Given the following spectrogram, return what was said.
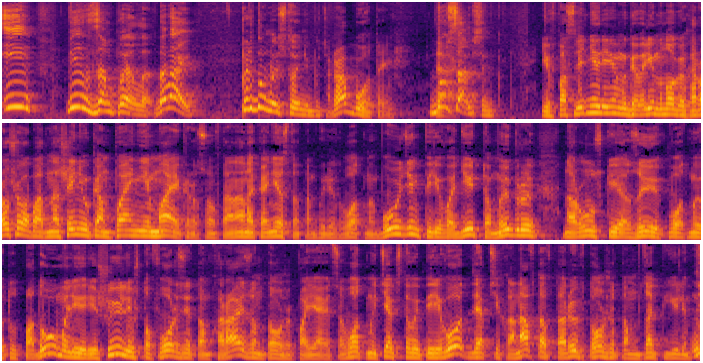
и Винс Зампелла. Давай, придумай что-нибудь. Работай. Do something. И в последнее время мы говорим много хорошего по отношению к компании Microsoft. Она наконец-то там говорит, вот мы будем переводить там игры на русский язык. Вот мы тут подумали и решили, что Forza там Horizon тоже появится. Вот мы текстовый перевод для психонавтов вторых тоже там запилим.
